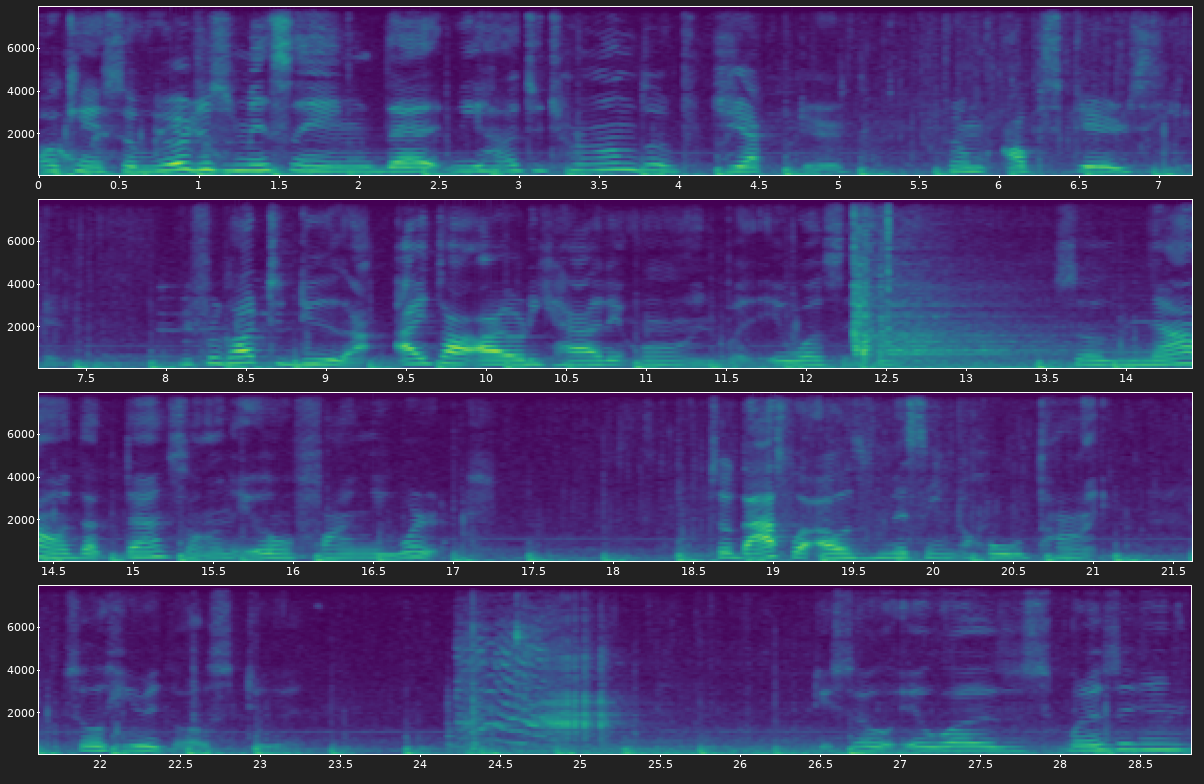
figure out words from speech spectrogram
Okay, so we were just missing that we had to turn on the projector from upstairs here. We forgot to do that. I thought I already had it on, but it wasn't. So now that that's on, it will finally work. So that's what I was missing the whole time. So here we go, let's do it. Okay, so it was, what is it again?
